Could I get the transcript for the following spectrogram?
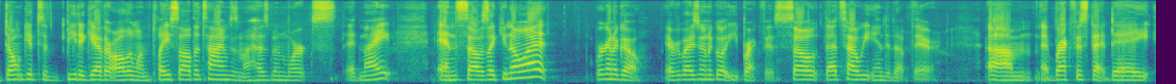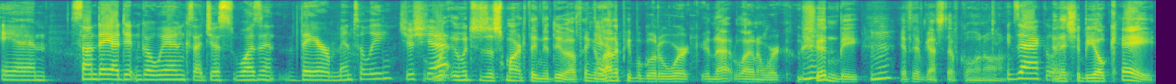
don't get to be together all in one place all the time because my husband works at night. And so I was like, you know what? We're gonna go. Everybody's gonna go eat breakfast. So that's how we ended up there um, at breakfast that day. And Sunday I didn't go in because I just wasn't there mentally just yet. Wh- Which is a smart thing to do. I think a Yeah. Mm-hmm. lot of people go to work in that line of work who shouldn't be if they've got stuff going on. Exactly. And it should be okay.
